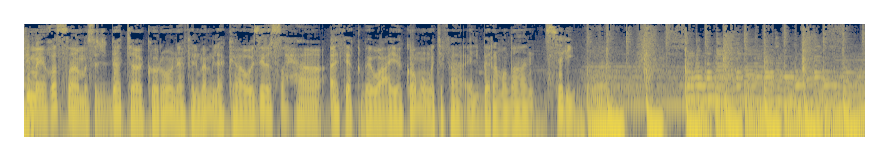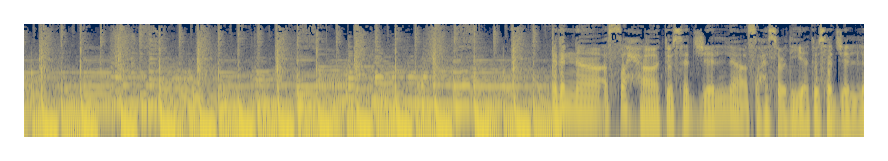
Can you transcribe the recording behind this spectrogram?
فيما يخص مستجدات كورونا في المملكة وزير الصحة أثق بوعيكم ومتفائل برمضان سليم. إذا الصحة تسجل الصحة السعودية تسجل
